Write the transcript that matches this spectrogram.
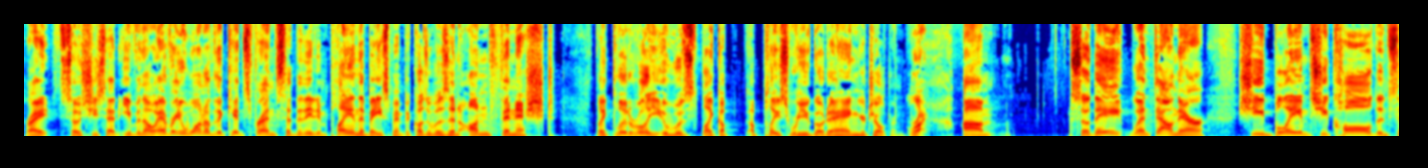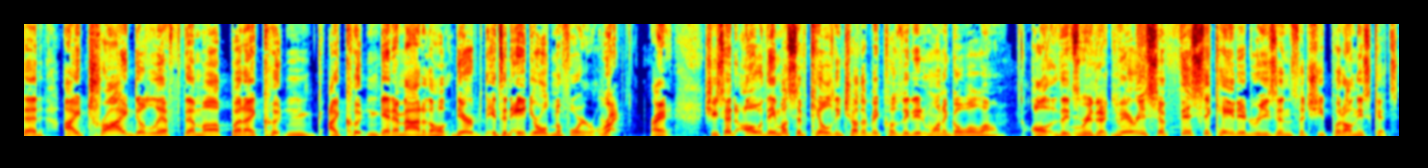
Right. So she said, even though every one of the kids' friends said that they didn't play in the basement because it was an unfinished, like literally, it was like a, a place where you go to hang your children. Right. Um, so they went down there. She blamed. She called and said, "I tried to lift them up, but I couldn't. I couldn't get him out of the hole." There, it's an eight-year-old and a four-year-old. Right. Right. She said, "Oh, they must have killed each other because they didn't want to go alone." All these Ridiculous. very sophisticated reasons that she put on these kids.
